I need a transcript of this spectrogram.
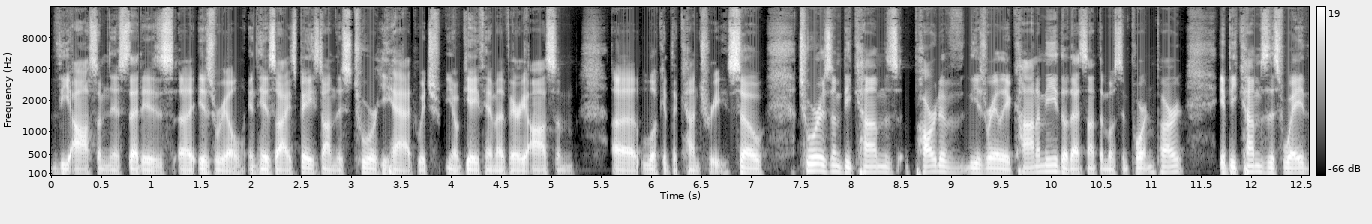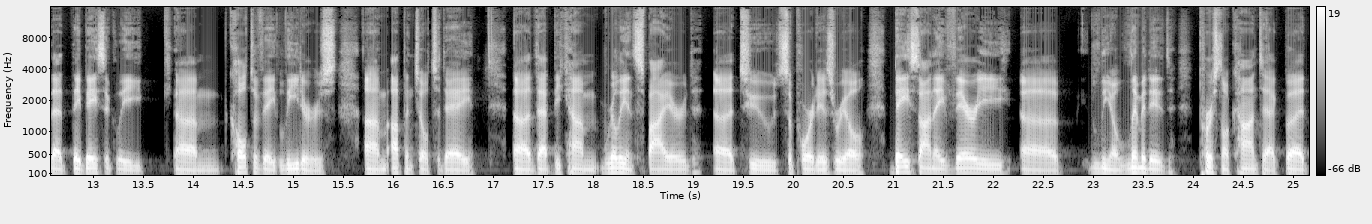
the awesomeness that is uh, Israel in his eyes, based on this tour he had, which you know gave him a very awesome uh, look at the country. So tourism becomes part of the Israeli economy, though that's not the most important part. It becomes this way that they basically um, cultivate leaders um, up until today uh, that become really inspired uh, to support Israel based on a very uh, you know limited personal contact but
